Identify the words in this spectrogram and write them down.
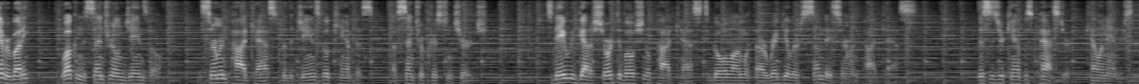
Hey, everybody. Welcome to Central in Janesville, the sermon podcast for the Janesville campus of Central Christian Church. Today, we've got a short devotional podcast to go along with our regular Sunday sermon podcasts. This is your campus pastor, Kellen Anderson.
